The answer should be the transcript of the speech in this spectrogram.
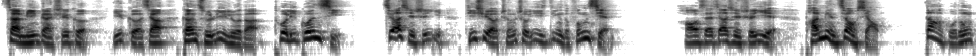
在敏感时刻与葛家干脆利落的脱离关系，嘉信实业的确要承受一定的风险。好在嘉信实业盘面较小。大股东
